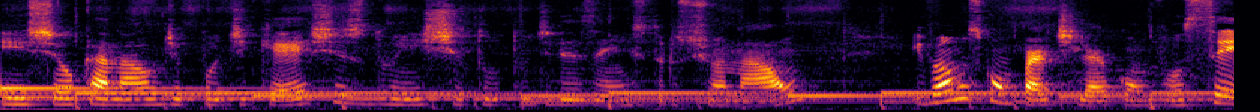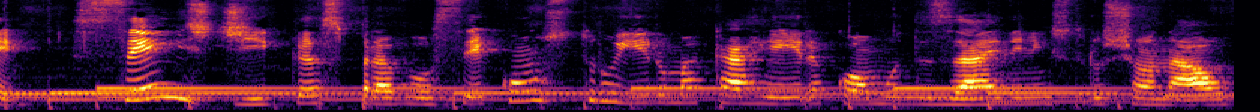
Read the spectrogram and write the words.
Este é o canal de podcasts do Instituto de Desenho Instrucional e vamos compartilhar com você seis dicas para você construir uma carreira como designer instrucional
